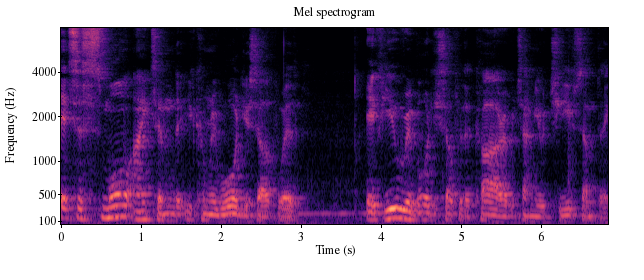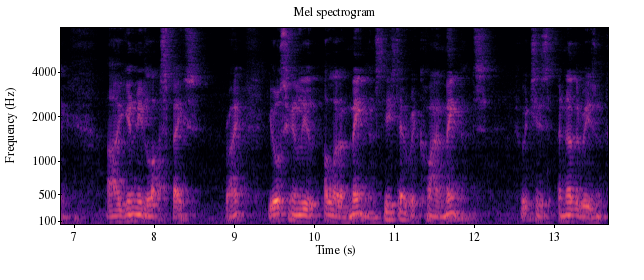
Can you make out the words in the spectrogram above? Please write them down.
it's a small item that you can reward yourself with. If you reward yourself with a car every time you achieve something, uh, you're going to need a lot of space, right? You're also going to need a lot of maintenance. These don't require maintenance, which is another reason.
